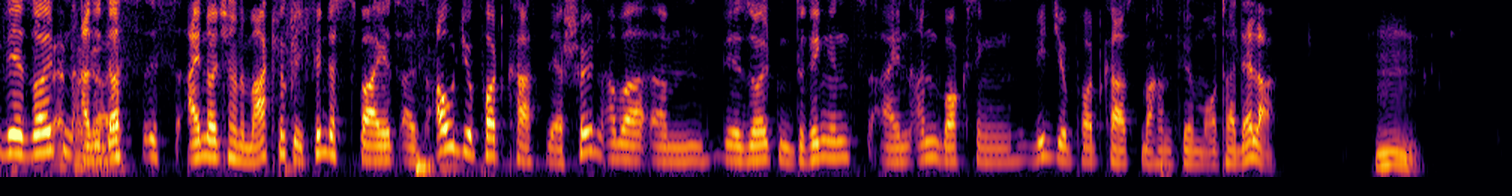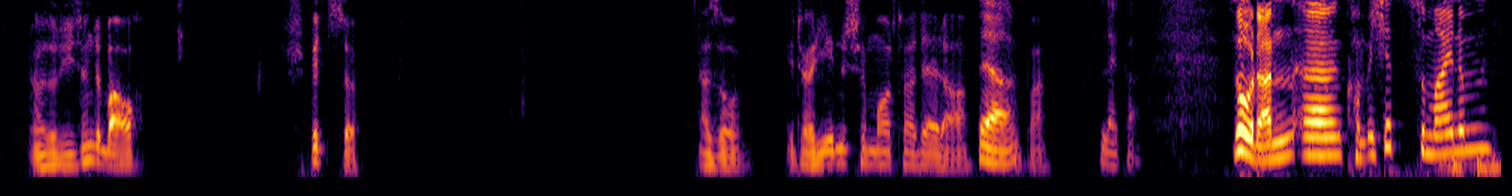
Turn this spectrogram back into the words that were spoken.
wir sollten, also geil. das ist eindeutig eine Marktlücke. Ich finde das zwar jetzt als Audio-Podcast sehr schön, aber ähm, wir sollten dringend einen Unboxing-Video-Podcast machen für Mortadella. Hm. Also die sind aber auch spitze. Also italienische Mortadella. Ja. Super. Lecker. So, dann äh, komme ich jetzt zu meinem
